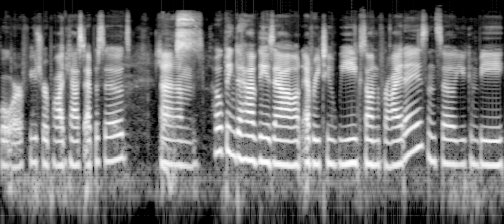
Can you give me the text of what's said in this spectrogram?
for future podcast episodes. Yes. Um, hoping to have these out every two weeks on Fridays, and so you can be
